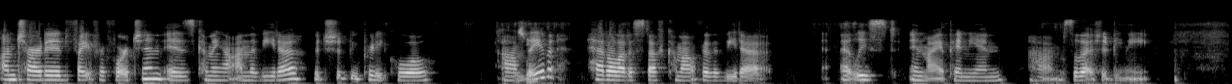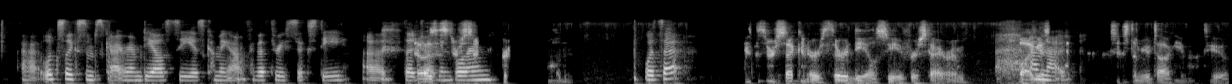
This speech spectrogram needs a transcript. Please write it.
Uncharted Fight for Fortune is coming out on the Vita, which should be pretty cool. Um, they haven't had a lot of stuff come out for the Vita, at least in my opinion, um, so that should be neat. Uh, it looks like some Skyrim DLC is coming out for the 360. Uh, the That was their Dragonborn. What's that? Is this their second or third DLC for Skyrim? Well, I I'm guess not. system you're talking about too.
